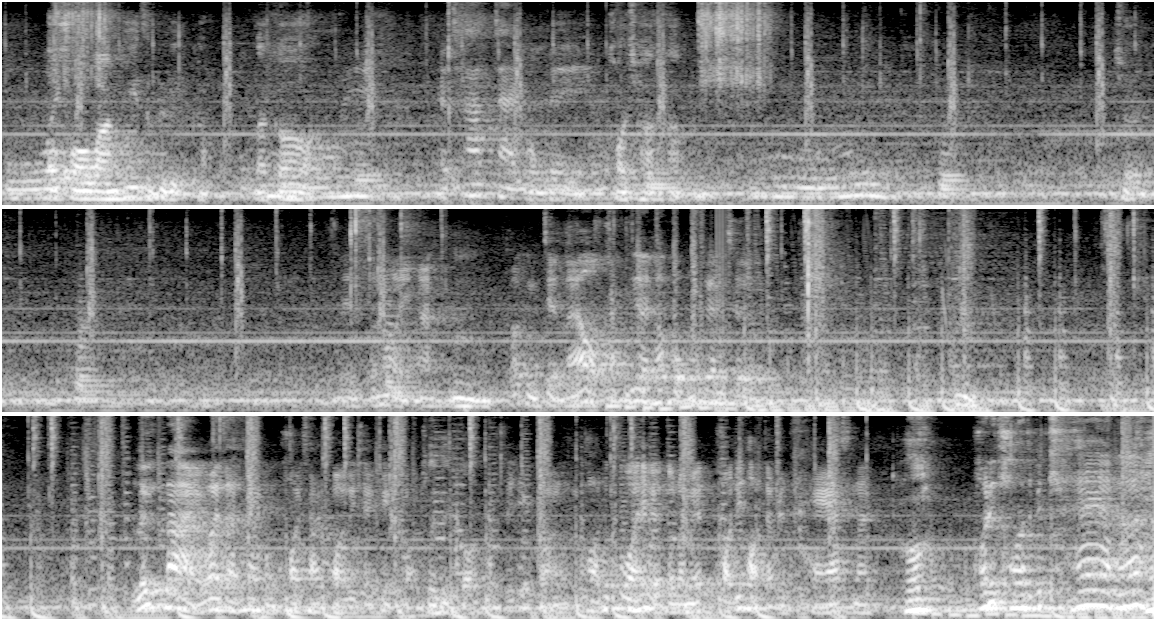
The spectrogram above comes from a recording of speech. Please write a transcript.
โอ้เอายคอวางที่สปิริตครับ แล้วก็โอ้ยกระชากใจผมเลยคอชาร์จครับเชิญเล่นซะหน่อยอะอืม เขาถึงเจ็ดแล้วเพื่อนครับผมเพื่อนเชิญ อืม ลึกได้ว่าจะให้ผมคอชาร์จก่อนหรือใช้เทคก่อนใช้ที่ก่อนใช้เทคก่อนพอทุกตัวให้เหลือตัวละเม็ดพอที่ถอดจะเป็นแคสนะฮะพอที่ถอดจะเป็นแคสนะแพ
